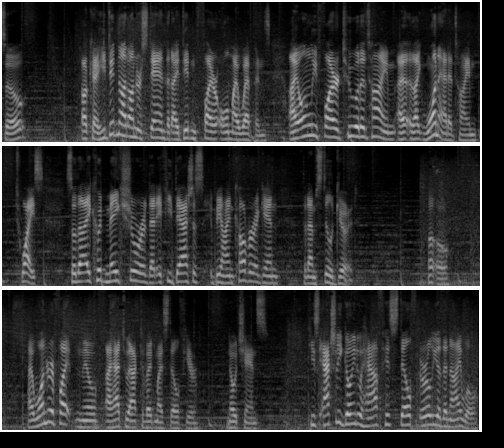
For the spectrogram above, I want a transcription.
So, okay, he did not understand that I didn't fire all my weapons. I only fired two at a time, uh, like one at a time, twice, so that I could make sure that if he dashes behind cover again, that I'm still good. Uh-oh. I wonder if I... No, I had to activate my stealth here. No chance. He's actually going to have his stealth earlier than I will.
